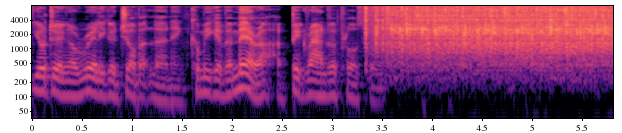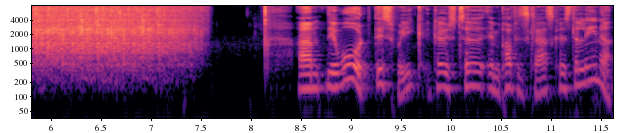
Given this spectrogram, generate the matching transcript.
you're doing a really good job at learning. Can we give Amira a big round of applause, please? Um, the award this week goes to, in Puffin's class, goes to Lena.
